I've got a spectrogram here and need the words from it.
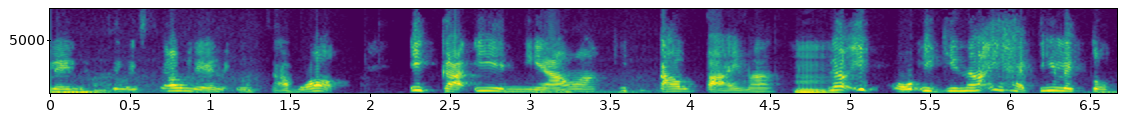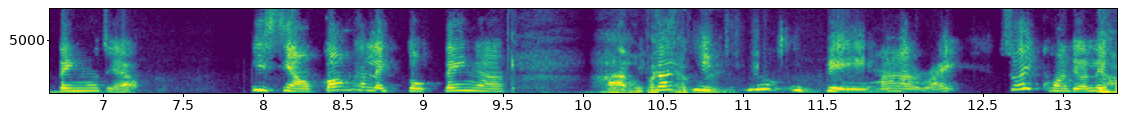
个一个少年有查某。一家一猫啊，一刀白嘛，然后一抱一囡仔，一下地力多顶我就，一想讲他力多顶啊。啊，because he chew 一杯嘛，right？所以看到你到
